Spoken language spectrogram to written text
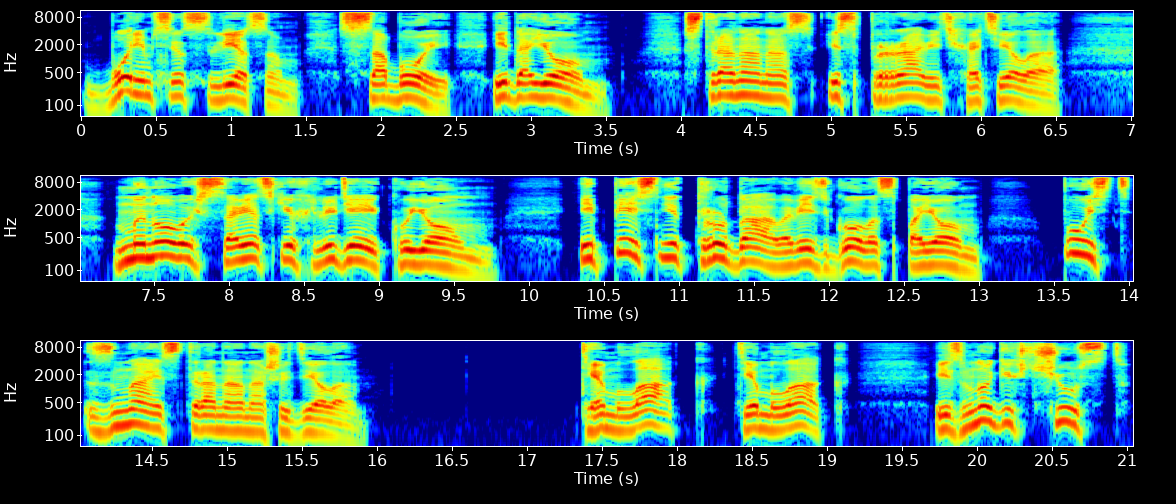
Боремся с лесом, с собой и даем, Страна нас исправить хотела. Мы новых советских людей куем, И песни труда во весь голос поем. Пусть знает страна наше дело. Тем лак, тем лак, из многих чувств,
